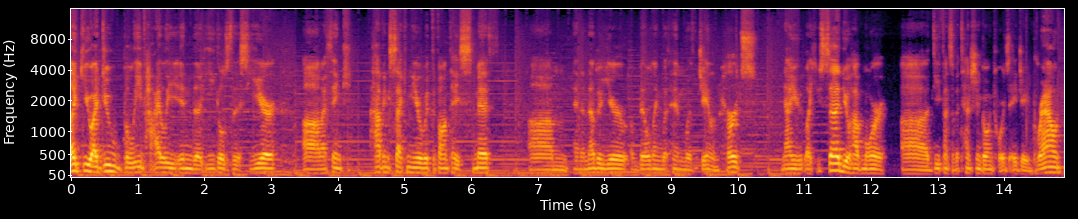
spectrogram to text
like you, I do believe highly in the Eagles this year. Um, I think having second year with DeVonta Smith um, and another year of building with him with Jalen Hurts. Now you, like you said, you'll have more uh, defensive attention going towards AJ Brown.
